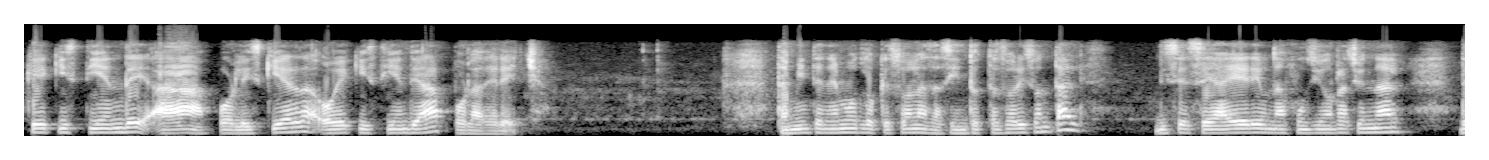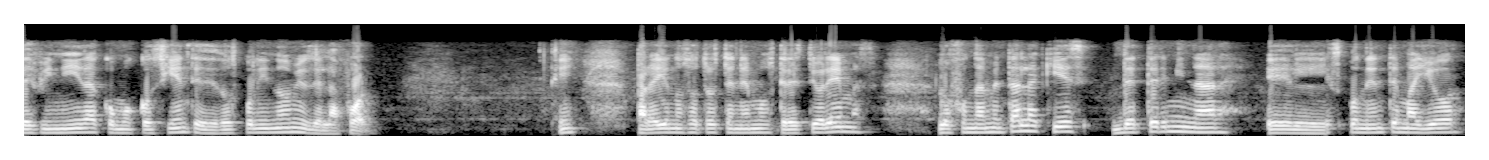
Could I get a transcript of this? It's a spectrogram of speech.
que x tiende a a por la izquierda o x tiende a por la derecha. También tenemos lo que son las asíntotas horizontales. Dice CAR una función racional definida como cociente de dos polinomios de la forma. Para ello nosotros tenemos tres teoremas. Lo fundamental aquí es determinar el exponente mayor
